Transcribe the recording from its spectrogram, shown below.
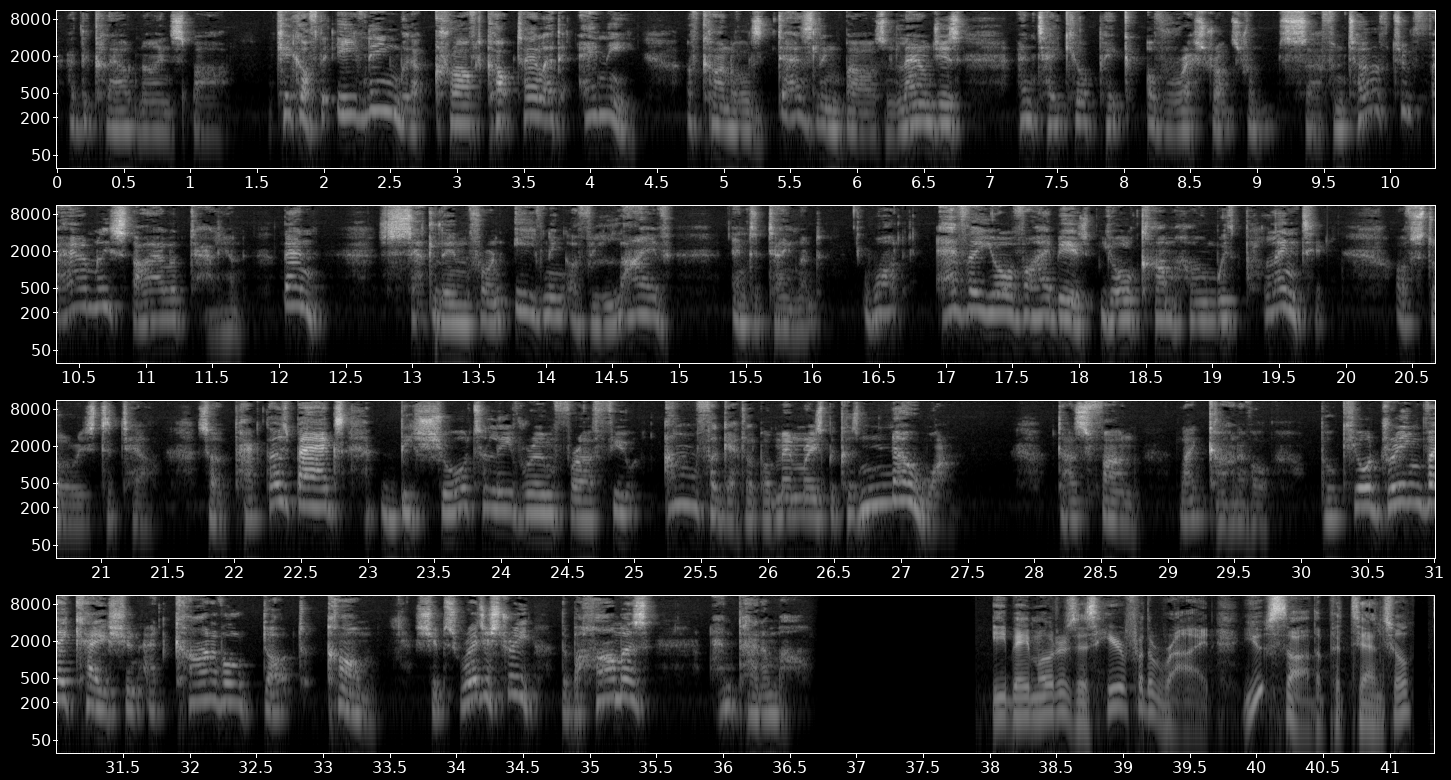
at the Cloud9 Spa. Kick off the evening with a craft cocktail at any of Carnival's dazzling bars and lounges, and take your pick of restaurants from surf and turf to family style Italian. Then settle in for an evening of live entertainment. Whatever your vibe is, you'll come home with plenty of stories to tell. So pack those bags, be sure to leave room for a few unforgettable memories because no one does fun like Carnival Book your dream vacation at carnival.com. Ships registry, the Bahamas, and Panama. eBay Motors is here for the ride. You saw the potential.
